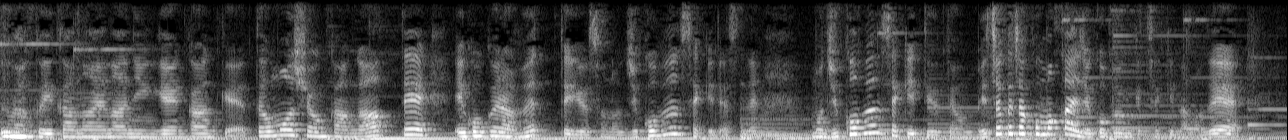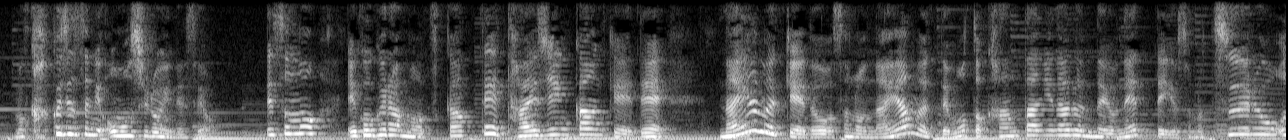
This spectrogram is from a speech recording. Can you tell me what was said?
うまくいかないな人間関係って思う瞬間があってエゴグラムっていうその自己分析ですね。もう自己分析って言ってもめちゃくちゃ細かい自己分析なのでもう確実に面白いんですよ。でそのエゴグラムを使って対人関係で悩むけどその悩むってもっと簡単になるんだよねっていうそのツールを教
